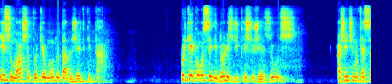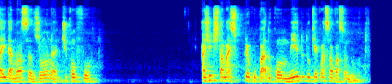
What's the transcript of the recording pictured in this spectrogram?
Isso mostra porque o mundo está do jeito que está. Porque, como seguidores de Cristo Jesus, a gente não quer sair da nossa zona de conforto. A gente está mais preocupado com o medo do que com a salvação do outro.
